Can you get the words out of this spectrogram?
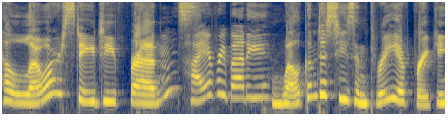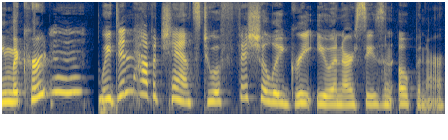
Hello, our stagey friends. Hi, everybody. Welcome to season three of Breaking the Curtain. We didn't have a chance to officially greet you in our season opener,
